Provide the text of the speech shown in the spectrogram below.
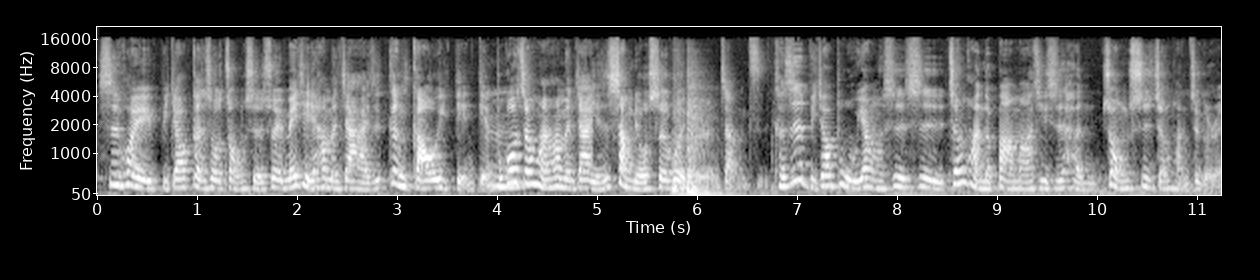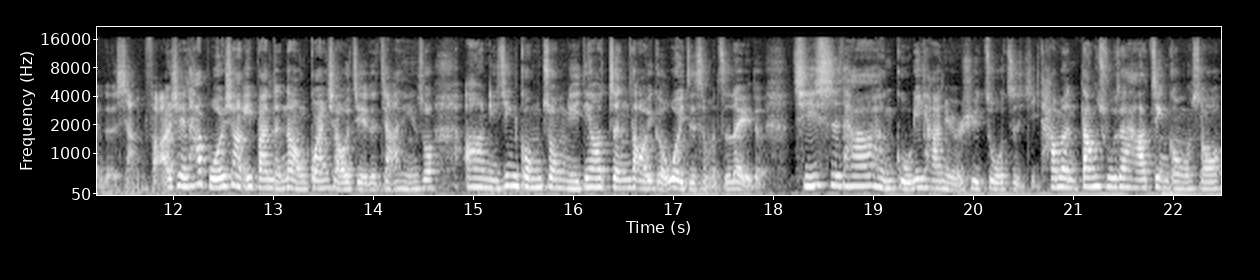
是会比较更受重视，所以梅姐姐他们家还是更高一点点。不过甄嬛他们家也是上流社会的人这样。子。可是比较不一样的是，是甄嬛的爸妈其实很重视甄嬛这个人的想法，而且他不会像一般的那种官小姐的家庭说啊，你进宫中你一定要争到一个位置什么之类的。其实他很鼓励他女儿去做自己。他们当初在他进宫的时候，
